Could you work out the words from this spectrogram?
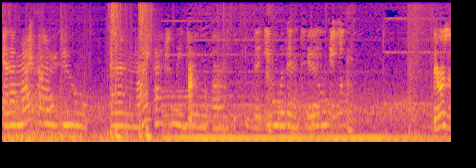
And I might um do, and I might actually do um the Evil Within two. There was a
